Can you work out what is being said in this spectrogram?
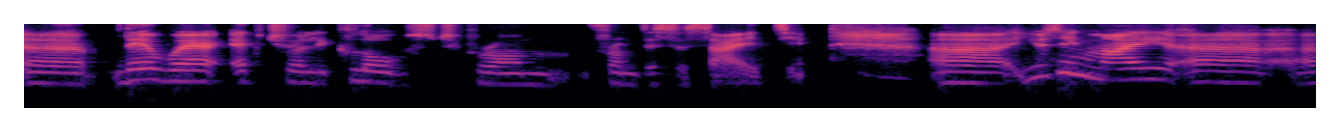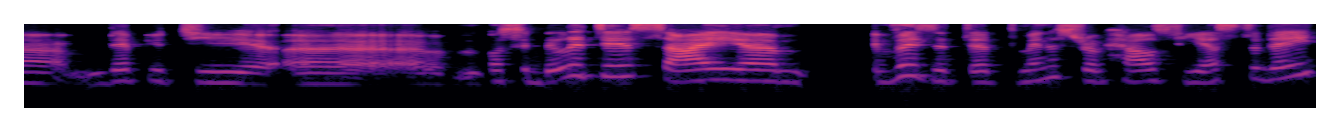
uh, they were actually closed from from the society. using my deputy possibilities, I um, visited the Minister of Health yesterday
